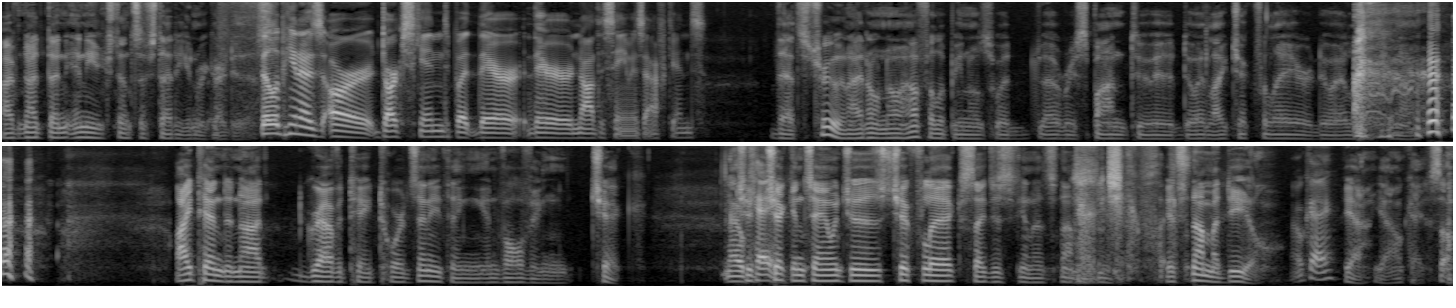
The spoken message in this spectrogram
I've not done any extensive study in regard to this. Filipinos are dark skinned, but they're they're not the same as Africans. That's true, and I don't know how Filipinos would uh, respond to it. Do I like Chick Fil A or do I like you know? I tend to not gravitate towards anything involving chick. Chi- Okay. chicken sandwiches, chick flicks. I just you know it's not my deal. It's not my deal. Okay. Yeah, yeah, okay. So,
